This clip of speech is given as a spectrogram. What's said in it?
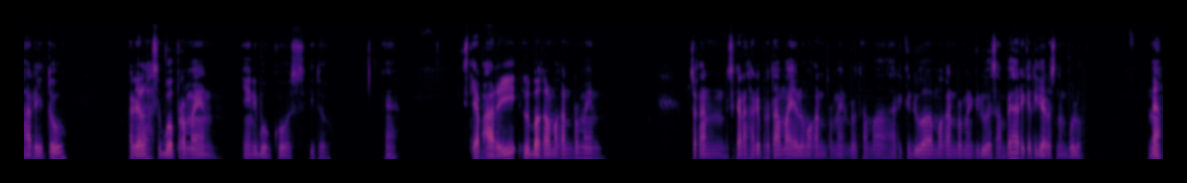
hari itu adalah sebuah permen yang dibungkus gitu. Nah, setiap hari lu bakal makan permen. Misalkan sekarang hari pertama ya lu makan permen pertama, hari kedua makan permen kedua sampai hari ke-360. Nah,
